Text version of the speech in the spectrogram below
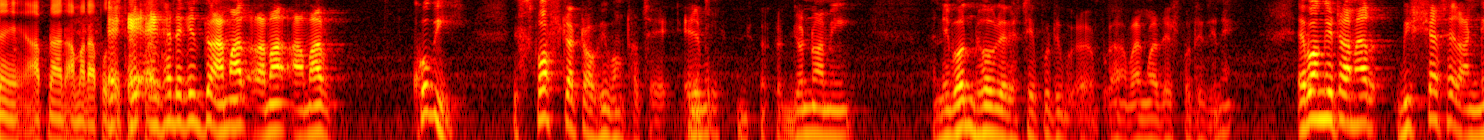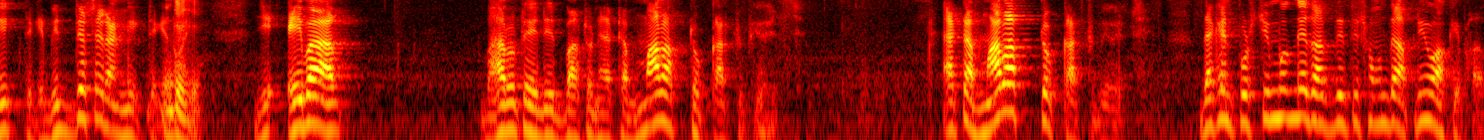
নেয় আপনার আমার আপত্তি এখানে কিন্তু আমার আমার আমার খুবই স্পষ্ট একটা অভিমত আছে। এর জন্য আমি নিবন্ধও রেখেছি প্রতি বাংলাদেশ প্রতিদিনে। এবং এটা আমার বিশ্বাসের আঙ্গিক থেকে বিদ্বেষের আঙ্গিক থেকে যে এবার ভারতের নির্বাচনে একটা মারাত্মক কারচুপি হয়েছে। একটা মারাত্মক কারচুপি হয়েছে। দেখেন, পশ্চিমবঙ্গের রাজনীতি সম্বন্ধে আপনিও আকেফাল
